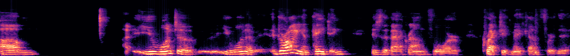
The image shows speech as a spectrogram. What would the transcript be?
Um, you want to, you want to. Drawing and painting is the background for corrective makeup for the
